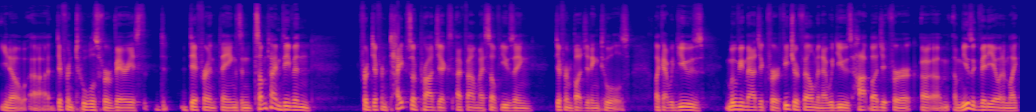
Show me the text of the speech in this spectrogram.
you know uh, different tools for various d- different things, and sometimes even for different types of projects, I found myself using different budgeting tools. Like I would use Movie Magic for a feature film, and I would use Hot Budget for a, a music video, and I'm like,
